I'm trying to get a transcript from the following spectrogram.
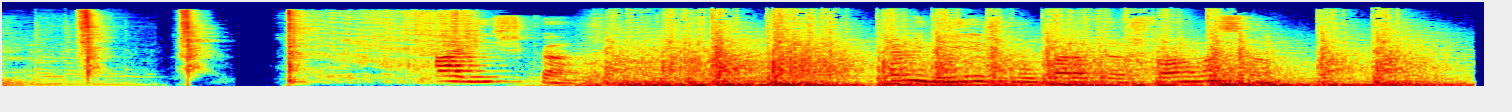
Faísca. Feminismo para transformação.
